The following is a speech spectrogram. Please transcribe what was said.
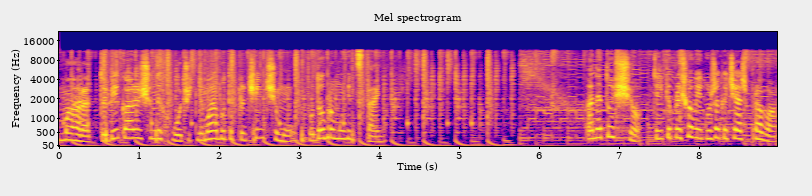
Мара, тобі кажуть, що не хочуть, не має бути причин чому. По-доброму відстань. А не то що, тільки прийшов, як вже качаєш права.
